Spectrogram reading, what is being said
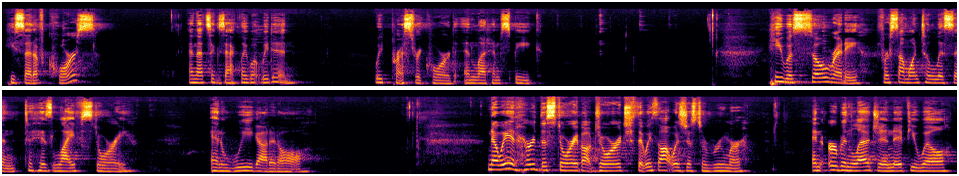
He said, of course. And that's exactly what we did. We pressed record and let him speak. He was so ready for someone to listen to his life story, and we got it all. Now, we had heard this story about George that we thought was just a rumor, an urban legend, if you will,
